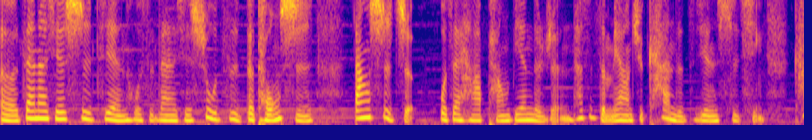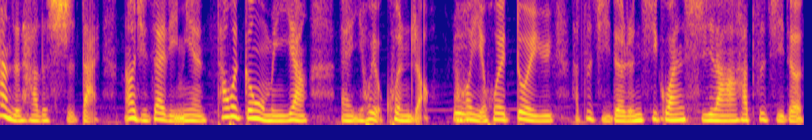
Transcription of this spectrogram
呃，在那些事件或是在那些数字的同时，当事者或在他旁边的人，他是怎么样去看着这件事情，看着他的时代，然后其实在里面，他会跟我们一样，哎，也会有困扰。然后也会对于他自己的人际关系啦，他自己的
